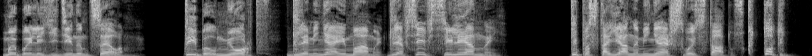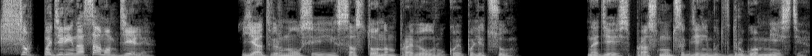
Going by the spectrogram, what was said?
мы были единым целым. Ты был мертв для меня и мамы, для всей вселенной!» Ты постоянно меняешь свой статус. Кто ты, черт подери, на самом деле?» Я отвернулся и со стоном провел рукой по лицу, надеясь проснуться где-нибудь в другом месте.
